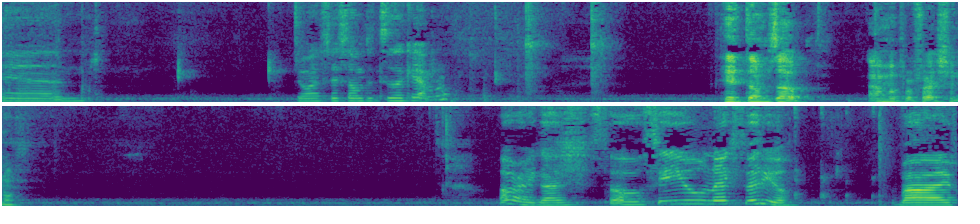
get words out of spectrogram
And you wanna say something to the camera? Hit thumbs up. I'm a professional. Alright guys. So see you next video. Bye.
